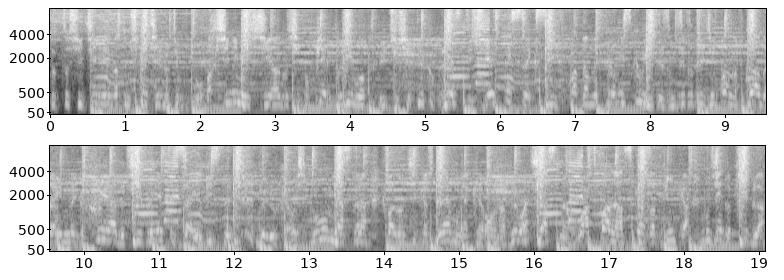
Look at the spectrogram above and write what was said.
To co się dzieje na tym świecie. Ludziom w głowach się nie mieści Albo się popierdoliło. Liczy się tylko prestiż Jesteś sexy. Wpadamy w promiskuityzm Gdzie co tydzień pan wkłada Innego chuja do ciebie Jesteś zajebisty Wyruchałeś pół miasta. Chwalą ci każdemu Jaka ona była ciasna. Łatwa laska za drinka Pójdzie do kibla.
